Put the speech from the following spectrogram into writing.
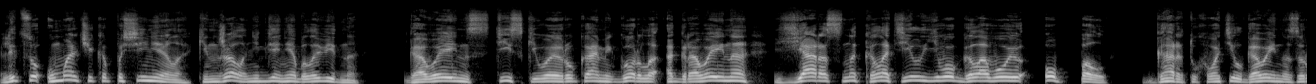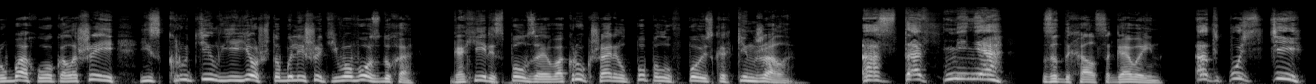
Лицо у мальчика посинело, кинжала нигде не было видно. Гавейн, стискивая руками горло Агравейна, яростно колотил его головою об пол. Гаррет ухватил Гавейна за рубаху около шеи и скрутил ее, чтобы лишить его воздуха. Гахерис, ползая вокруг, шарил по полу в поисках кинжала. «Оставь меня!» — задыхался Гавейн. «Отпусти!»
